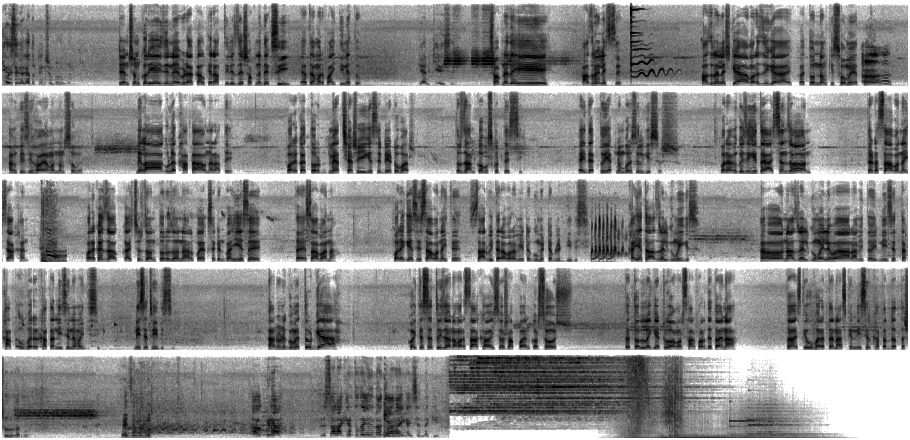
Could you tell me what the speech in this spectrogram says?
কি হয়েছে কাকা? এত টেনশন করো কেন? টেনশন করি এই জন্যে বেড়া কালকে রাত্রিরে যে স্বপ্নে দেখছি এতে আমার পাইতি নে তো। কেন? কি হয়েছে? স্বপ্নে দেখি আজরাইল এসছে। আজরাইল এসকে আমার জিগায় কয় তোর নাম কি সোমেত? আমি কেছি হয় আমার নাম সোমেত। মেলাগুলা খাতা ওনার হাতে। পরে কয় তোর ম্যাচ শেষ হয়ে গেছে ডেট ওভার তোর জান কবজ করতে এসছি। এই দেখ, তুই এক নম্বরে চুল গেছিস। পরে আমি কইছি কি তুই আসছেন যখন? তো একটা চা বানাই, চা খান। পরে কয়, যাও, আসছিস যখন, তোর যখন আর কয়েক সেকেন্ড বাহিয়েছে তাই চা বানা। পরে গেছি চা বানাইতে, চার ভিতরে আবার আমি একটা ঘুমের ট্যাবলেট দিয়ে দিছি। খাইয়ে তো আজরাইল ঘুমাই গেছে। এখন আজরাইল ঘুমাইলে আর আমি তো নিচের তা খাতা, উপরের খাতা নিচে নামাই দিছি। নিচে থুই দিছি। উনি ঘুমের তো উঠ গিয়া। কইতেছে, তুই যখন আমার চা খাওয়াইছস, আপ্যায়ন করছস তাই তোর লাগে একটু আমার সারফার দিতে হয় না? তো আজকে উপরের তা না, আজকে নিচের খাতার ডাক্তার শুরু করব। এই জন্য চালাকি না খাইছেন নাকি?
